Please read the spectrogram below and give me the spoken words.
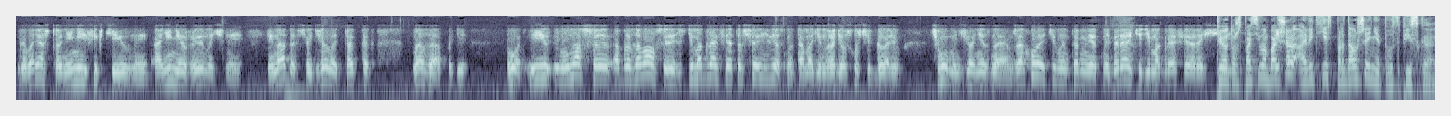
говоря, что они неэффективные, они не рыночные, и надо все делать так, как на Западе. Вот. И у нас э, образовался, с демографией это все известно. Там один радиослушатель говорил, Почему мы ничего не знаем? Заходите в интернет, набираете демография России. Петр, спасибо вам большое. Так... А ведь есть продолжение этого списка.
